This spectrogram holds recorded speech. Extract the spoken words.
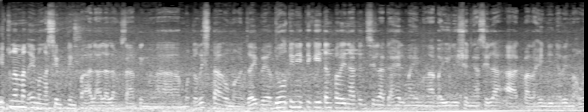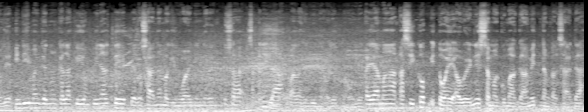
Ito naman ay mga simpleng paalala lang sa ating mga motorista o mga driver. Do tinitikitan pa rin natin sila dahil may mga violation nga sila at para hindi na rin maulit. Hindi man ganun kalaki yung penalty pero sana maging warning na rin po sa, sa kanila para hindi na ulit maulit. Kaya mga kasikop, ito ay awareness sa mga gumagamit ng kalsada.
